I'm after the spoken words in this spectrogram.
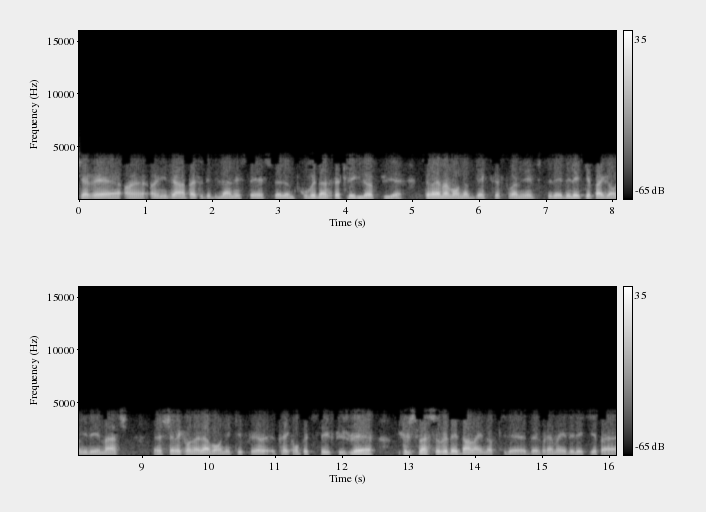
j'avais un, une idée en tête au début de l'année, c'était c'était de me prouver dans cette ligue-là. Puis euh, c'était vraiment mon objectif premier, puis c'est d'aider l'équipe à gagner des matchs. Euh, je savais qu'on allait avoir une équipe très, très compétitive, puis je voulais, je voulais juste m'assurer d'être dans le line-up puis de, de vraiment aider l'équipe à,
